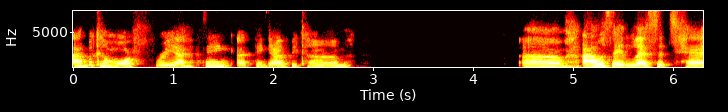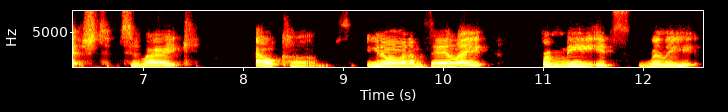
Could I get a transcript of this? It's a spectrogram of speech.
i've become more free i think. I think i've become um i would say less attached to like outcomes. You know what i'm saying? Like for me it's really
